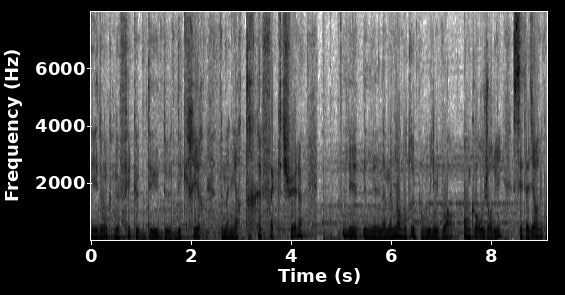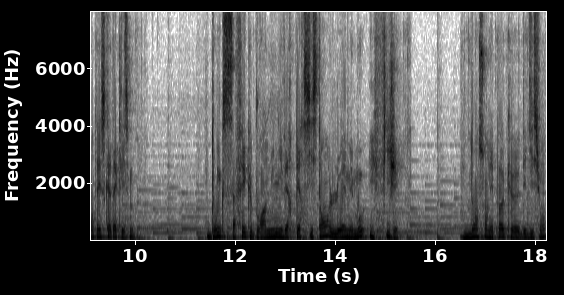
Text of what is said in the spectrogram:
et donc ne fait que de décrire de manière très factuelle la manière dont vous pouvez les voir encore aujourd'hui, c'est-à-dire du contexte cataclysme. Donc ça fait que pour un univers persistant, le MMO est figé dans son époque euh, d'édition,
